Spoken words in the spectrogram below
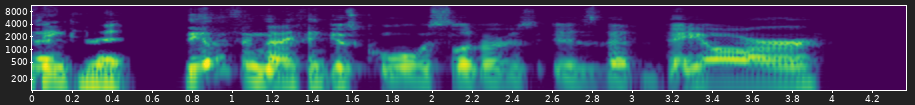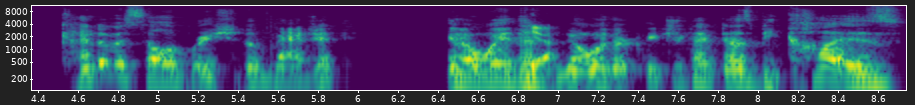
think that the other thing that I think is cool with slivers is that they are kind of a celebration of magic in a way that yeah. no other creature type does because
